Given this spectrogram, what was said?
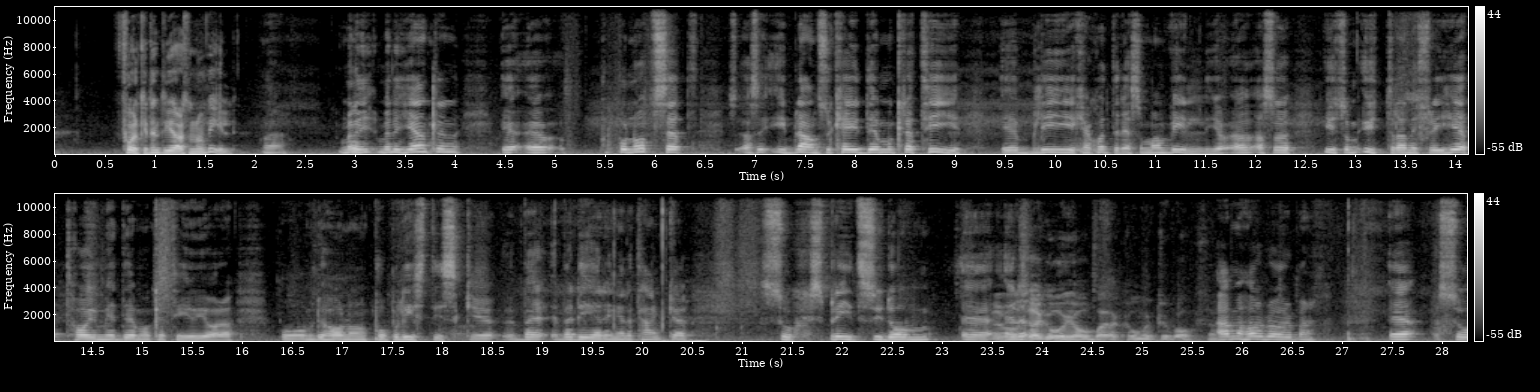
folket inte gör som de vill. Nej. Men, e- men egentligen, eh, eh, på något sätt, alltså ibland så kan ju demokrati eh, bli kanske inte det som man vill. Alltså, som yttrandefrihet har ju med demokrati att göra. Och om du har någon populistisk eh, vä- värdering eller tankar så sprids ju de... Eh, Nu eller, måste jag gå och jobba. Jag kommer tillbaka. Ja, men ha det bra Urban. Eh, så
